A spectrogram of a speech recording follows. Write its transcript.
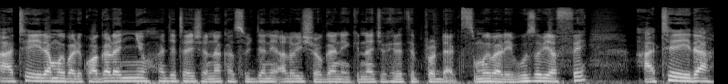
ate era mwebale kwagala nnyo. Ajataisha nakasujja ne aloisha organic nacho health products. Mwebale ebibuuzo byaffe ate era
